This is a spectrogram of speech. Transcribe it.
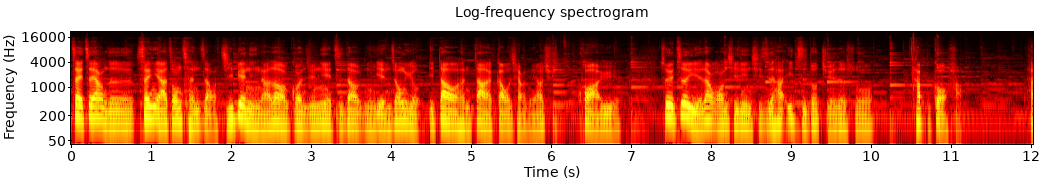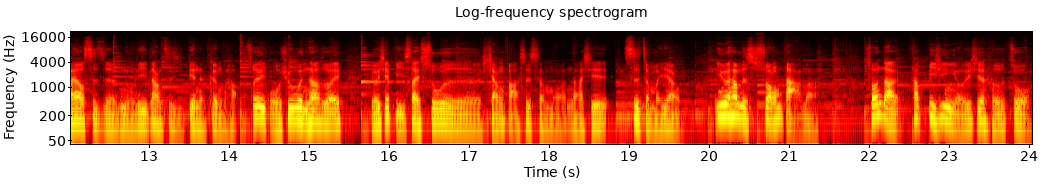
在这样的生涯中成长，即便你拿到了冠军，你也知道你眼中有一道很大的高墙，你要去跨越。所以这也让王麒麟其实他一直都觉得说。他不够好，他要试着努力让自己变得更好。所以我去问他说：“诶，有一些比赛输了的想法是什么？哪些是怎么样？因为他们是双打嘛，双打他毕竟有一些合作，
